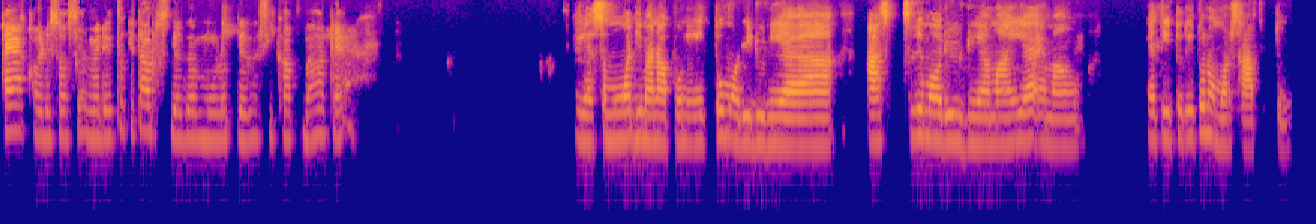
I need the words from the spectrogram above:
kayak kalau di sosial media itu kita harus jaga mulut jaga sikap banget ya Iya semua di mana pun itu mau di dunia asli mau di dunia maya emang attitude itu nomor satu.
